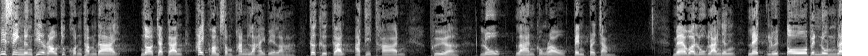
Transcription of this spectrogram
มีสิ่งหนึ่งที่เราทุกคนทำได้ นอกจากการให้ความสัมพันธ์และให้เวลา ก็คือการอธิษฐานเพื่อลูกหลานของเราเป็นประจำ แม้ว่าลูกหลานยังเล็กหรือโตเป็นหนุ่มและ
